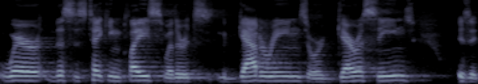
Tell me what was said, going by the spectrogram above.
where this is taking place, whether it's the Gadarenes or Gerasenes. Is it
